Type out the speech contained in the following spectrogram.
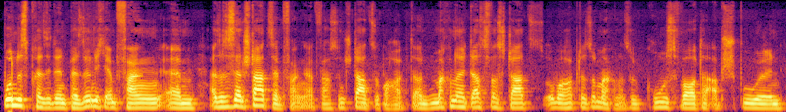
Bundespräsident persönlich empfangen. Ähm, also es ist ein Staatsempfang einfach, so ein Staatsoberhäupter und machen halt das, was Staatsoberhäupter so machen. Also Grußworte abspulen,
